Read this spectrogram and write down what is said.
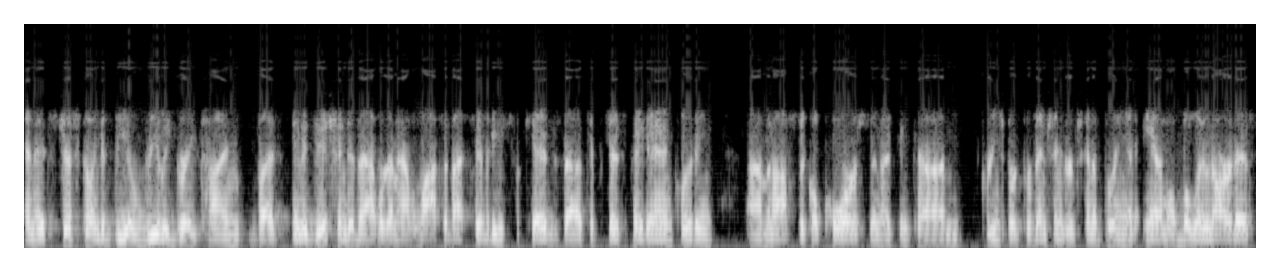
And it's just going to be a really great time. But in addition to that, we're going to have lots of activities for kids uh, to participate in, including um, an obstacle course and I think um, Greensburg Prevention Group is going to bring an animal balloon artist.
